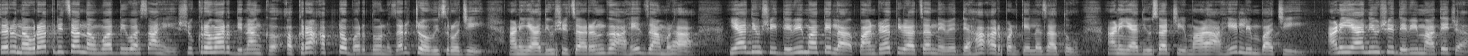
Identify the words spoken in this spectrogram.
तर नवरात्रीचा नववा दिवस आहे शुक्रवार दिनांक अकरा ऑक्टोबर दोन हजार चोवीस रोजी. आणि या दिवशीचा रंग आहे जांभळा. या दिवशी देवी मातेला पांढऱ्या तिळाचा नैवेद्य हा अर्पण केला जातो. आणि या दिवसाची माळ आहे लिंबाची. आणि या दिवशी देवी मातेच्या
